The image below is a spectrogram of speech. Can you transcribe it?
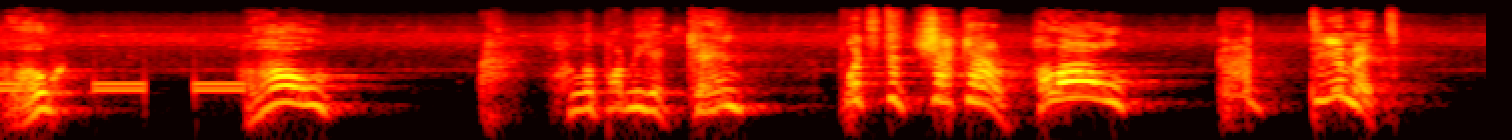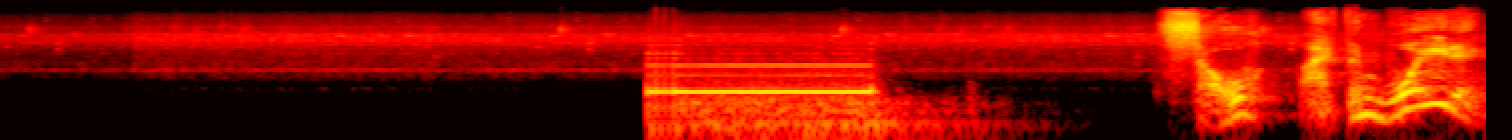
Hello? Hello? Hung up on me again? What's the checkout? Hello? God damn it! So, I've been waiting.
